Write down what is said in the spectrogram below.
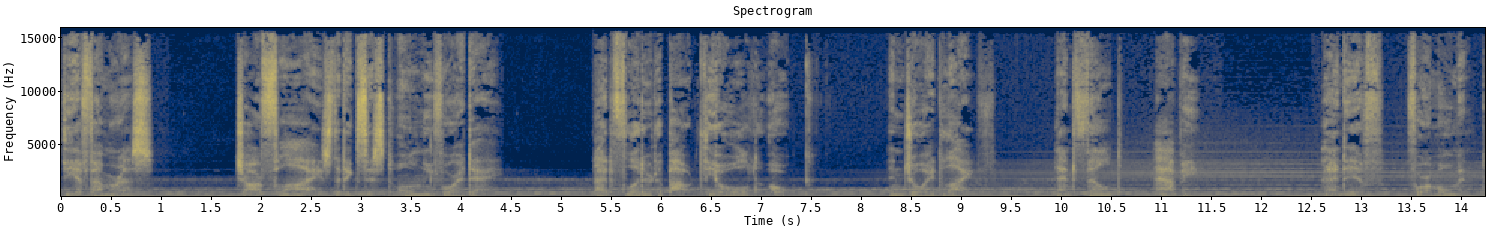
the ephemeras, jar flies that exist only for a day, had fluttered about the old oak, enjoyed life, and felt happy. And if, for a moment,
